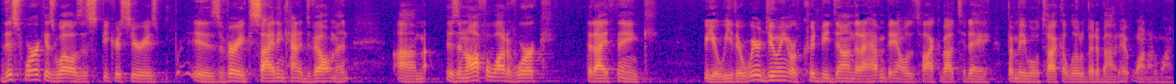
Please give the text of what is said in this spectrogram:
this work, as well as the speaker series, is a very exciting kind of development. Um, there's an awful lot of work that I think you know, either we're doing or could be done that I haven't been able to talk about today, but maybe we'll talk a little bit about it one on one.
